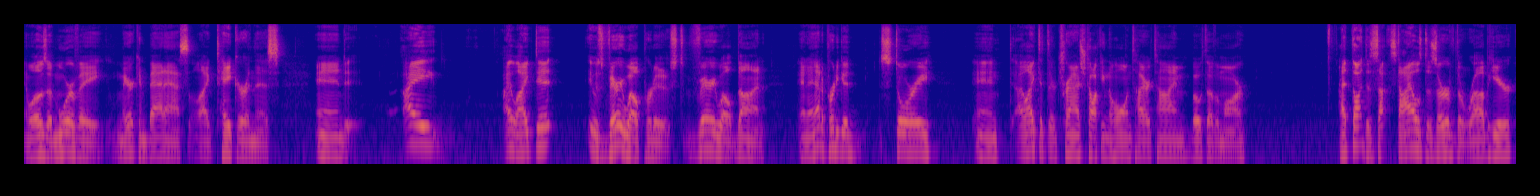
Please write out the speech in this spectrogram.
And well, it was a more of a American badass like Taker in this, and I I liked it. It was very well produced, very well done, and it had a pretty good story and I like that they're trash talking the whole entire time. Both of them are. I thought Styles deserved the rub here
